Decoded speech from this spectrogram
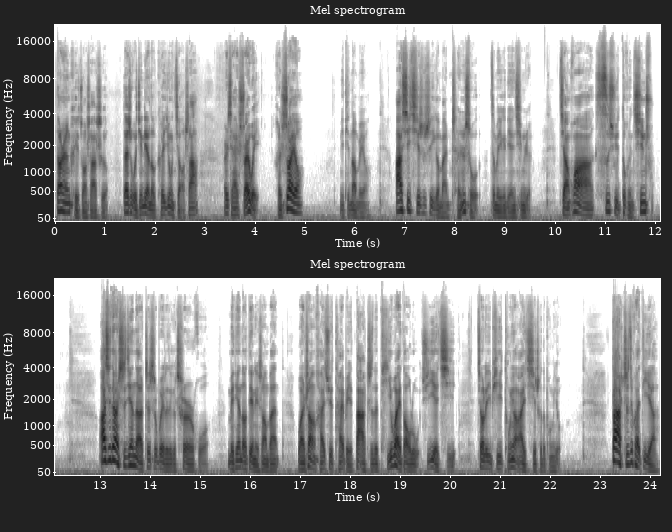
当然可以装刹车，但是我已经练到可以用脚刹，而且还甩尾，很帅哦。”你听到没有？阿西其实是一个蛮成熟这么一个年轻人，讲话思绪都很清楚。阿西这段时间呢，真是为了这个车而活，每天到店里上班，晚上还去台北大直的堤外道路去夜骑，交了一批同样爱骑车的朋友。大直这块地啊，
